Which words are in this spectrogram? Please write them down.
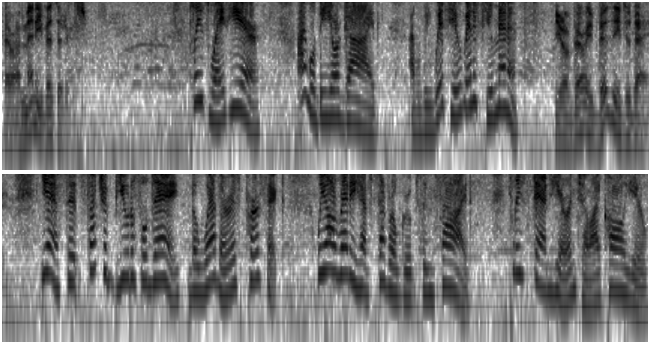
There are many visitors. Please wait here. I will be your guide. I will be with you in a few minutes. You're very busy today. Yes, it's such a beautiful day. The weather is perfect. We already have several groups inside. Please stand here until I call you.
